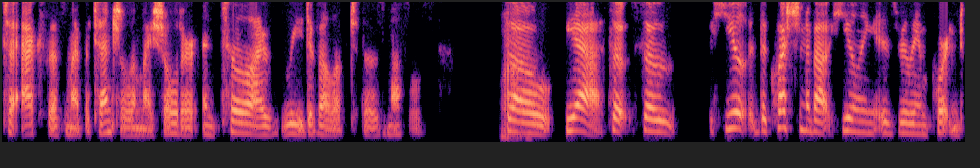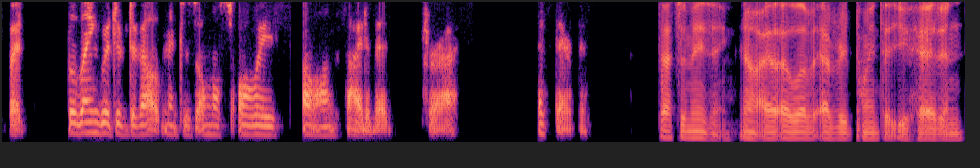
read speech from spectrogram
to access my potential in my shoulder until i redeveloped those muscles Wow. So yeah, so so heal the question about healing is really important, but the language of development is almost always alongside of it for us as therapists. That's amazing. No, I, I love every point that you hit. And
